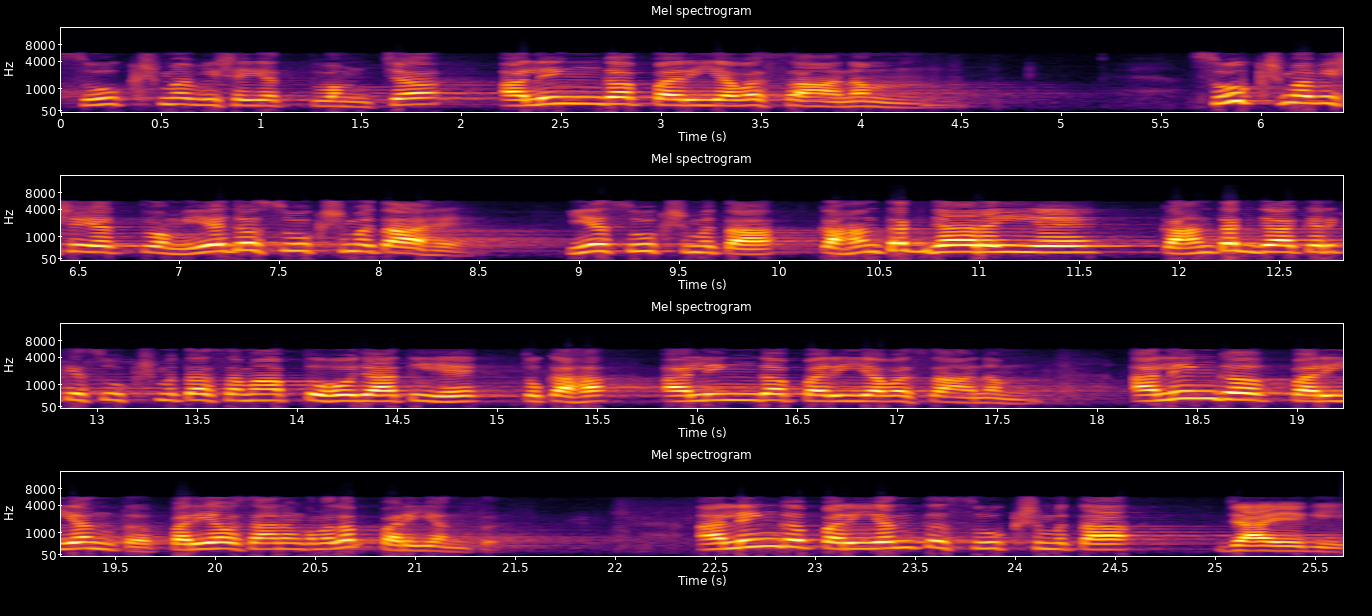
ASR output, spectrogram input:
सूक्ष्म विषयत्व च अलिंग पर्यवसानम। सूक्ष्म विषयत्व, ये जो सूक्ष्मता है, ये सूक्ष्मता कहाँ तक जा रही है? कहाँ तक जाकर के सूक्ष्मता समाप्त हो जाती है? तो कहा, अलिंग पर्यवसानम। अलिंग पर्यंत, पर्यवसानम का मतलब पर्यंत। अलिंग पर्यंत सूक्ष्मता जाएगी।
